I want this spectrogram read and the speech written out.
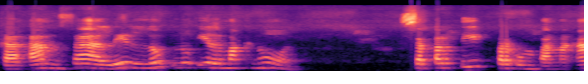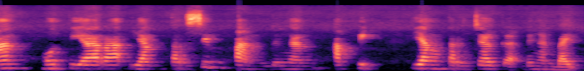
Ka'amsalil lu'lu'il maknun. Seperti perumpamaan mutiara yang tersimpan dengan apik yang terjaga dengan baik.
